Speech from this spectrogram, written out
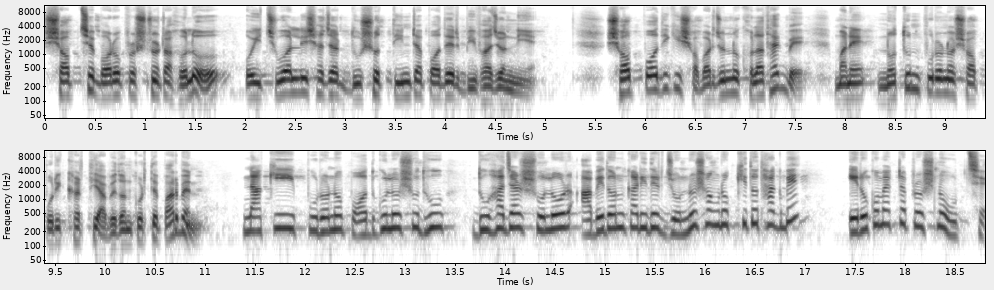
সবচেয়ে বড় প্রশ্নটা হলো ওই চুয়াল্লিশ হাজার দুশো তিনটা পদের বিভাজন নিয়ে। সব পদই কি সবার জন্য খোলা থাকবে? মানে নতুন পুরনো সব পরীক্ষার্থী আবেদন করতে পারবেন? নাকি পুরনো পদগুলো শুধু দু হাজার ষোলোর আবেদনকারীদের জন্য সংরক্ষিত থাকবে? এরকম একটা প্রশ্ন উঠছে।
